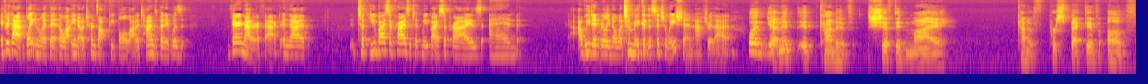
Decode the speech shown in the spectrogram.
if you're that blatant with it, a lot you know it turns off people a lot of times. But it was very matter of fact, and that took you by surprise. It took me by surprise, and we didn't really know what to make of the situation after that. Well, and, yeah, and it it kind of shifted my kind of perspective of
